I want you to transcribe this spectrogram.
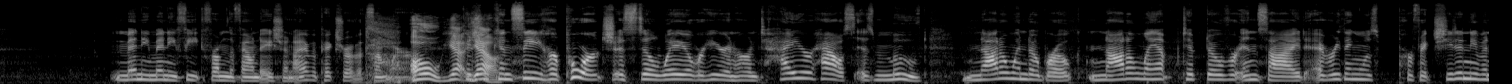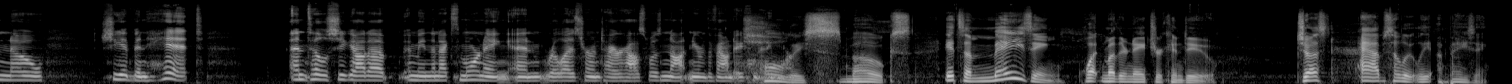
many, many feet from the foundation. I have a picture of it somewhere. Oh, yeah, yeah. You can see her porch is still way over here, and her entire house is moved. Not a window broke, not a lamp tipped over inside. Everything was perfect. She didn't even know she had been hit until she got up, I mean, the next morning and realized her entire house was not near the foundation anymore. Holy smokes. It's amazing what Mother Nature can do. Just absolutely amazing.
